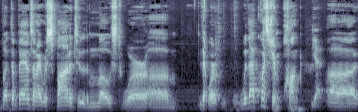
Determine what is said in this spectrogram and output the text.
but the bands that I responded to the most were um, that were without question punk yeah. uh,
